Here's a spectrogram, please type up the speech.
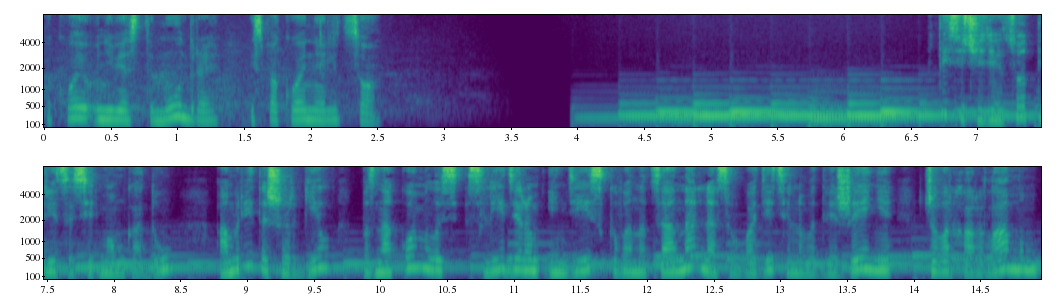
Какое у невесты мудрое и спокойное лицо. 1937 году Амрита Шергил познакомилась с лидером индийского национально-освободительного движения Джавархарламом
